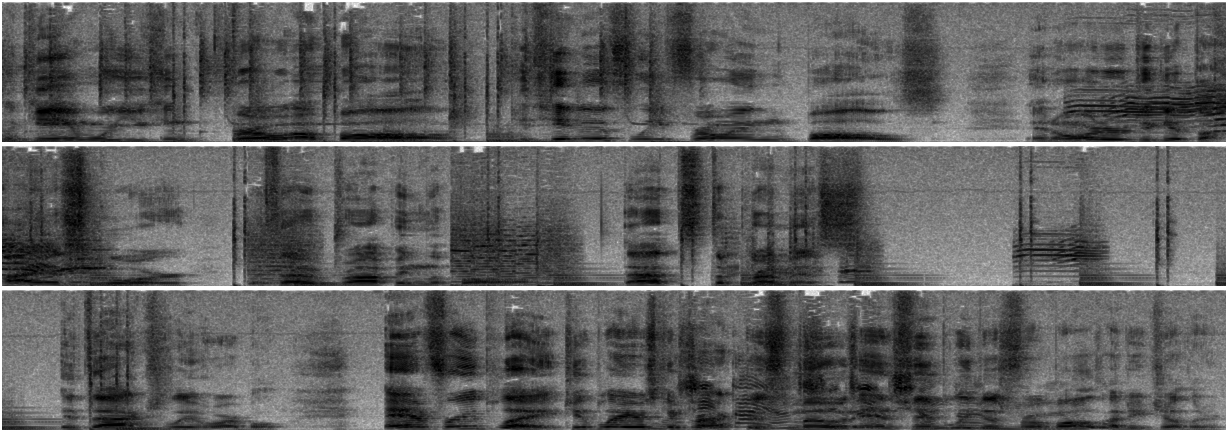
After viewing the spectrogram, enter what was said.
a game where you can throw a ball, continuously throwing balls, in order to get the highest score without dropping the ball. That's the premise. It's actually horrible. And free play. Two players can practice mode and simply just throw balls at each other.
